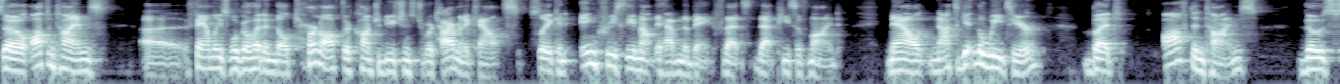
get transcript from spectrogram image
So oftentimes uh, families will go ahead and they'll turn off their contributions to retirement accounts so they can increase the amount they have in the bank for that, that peace of mind. Now, not to get in the weeds here, but oftentimes those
